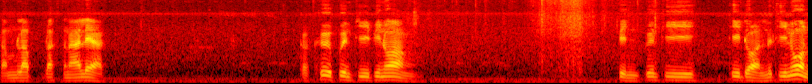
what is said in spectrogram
สำหรับลักษณะแรก ก็คือพื้นที่พี่น้องเป็นพื้นที่ที่ดอนหรือที่โน่น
